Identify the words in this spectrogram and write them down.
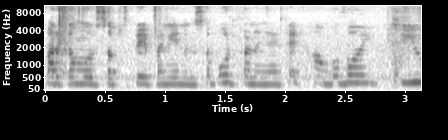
மறக்காம ஒரு சப்ஸ்கிரைப் பண்ணி எனக்கு சப்போர்ட் பண்ணுங்கள் டெட் பாய் யூ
